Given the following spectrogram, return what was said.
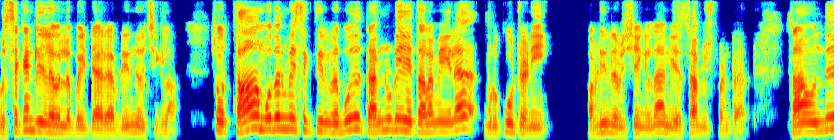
ஒரு செகண்டரி லெவலில் போயிட்டாரு அப்படின்னு வச்சுக்கலாம். ஸோ தான் முதன்மை சக்தின்ற போது தன்னுடைய தலைமையில் ஒரு கூட்டணி அப்படின்ற விஷயங்கள் தான் அங்கே எஸ்டாப்ளிஷ் பண்ணுறார் தான் வந்து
